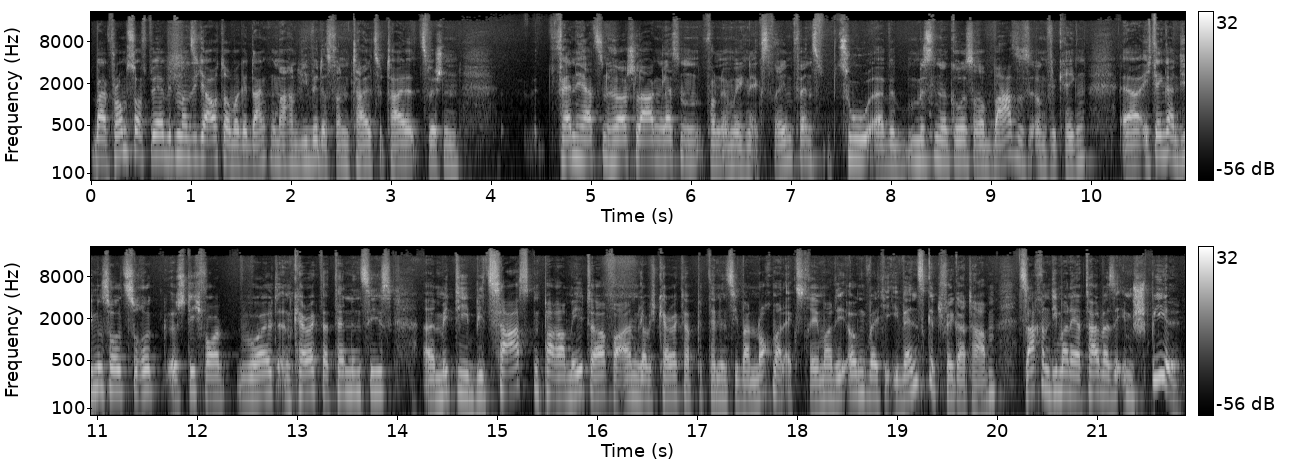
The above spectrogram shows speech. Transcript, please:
bei From Software wird man sich ja auch darüber Gedanken machen, wie wir das von Teil zu Teil zwischen Fanherzen höher schlagen lassen von irgendwelchen Extremfans zu, äh, wir müssen eine größere Basis irgendwie kriegen. Äh, ich denke an Demon's Souls zurück, äh, Stichwort World and Character Tendencies, äh, mit die bizarrsten Parameter, vor allem glaube ich Character Tendency war noch mal extremer, die irgendwelche Events getriggert haben, Sachen, die man ja teilweise im Spiel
